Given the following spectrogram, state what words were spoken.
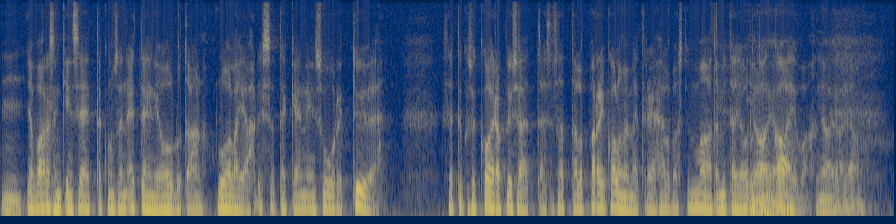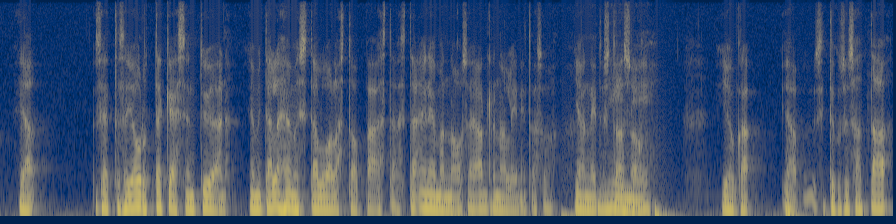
Mm. Ja varsinkin se, että kun sen eteen joudutaan luolajahdissa tekemään niin suuri työ, se, että kun se koira pysäyttää, se saattaa olla pari-kolme metriä helposti maata, mitä joudutaan joo, kaivaa. Joo, joo, joo. Ja se, että sä joudut tekemään sen työn, ja mitä lähemmäs sitä luolastoa päästään, sitä enemmän nousee adrenaliinitaso, jännitystaso, niin, niin. Joka, ja sitten kun se saattaa,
